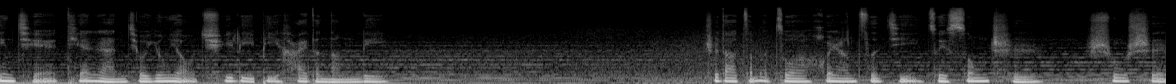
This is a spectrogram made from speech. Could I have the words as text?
并且天然就拥有趋利避害的能力，知道怎么做会让自己最松弛、舒适，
